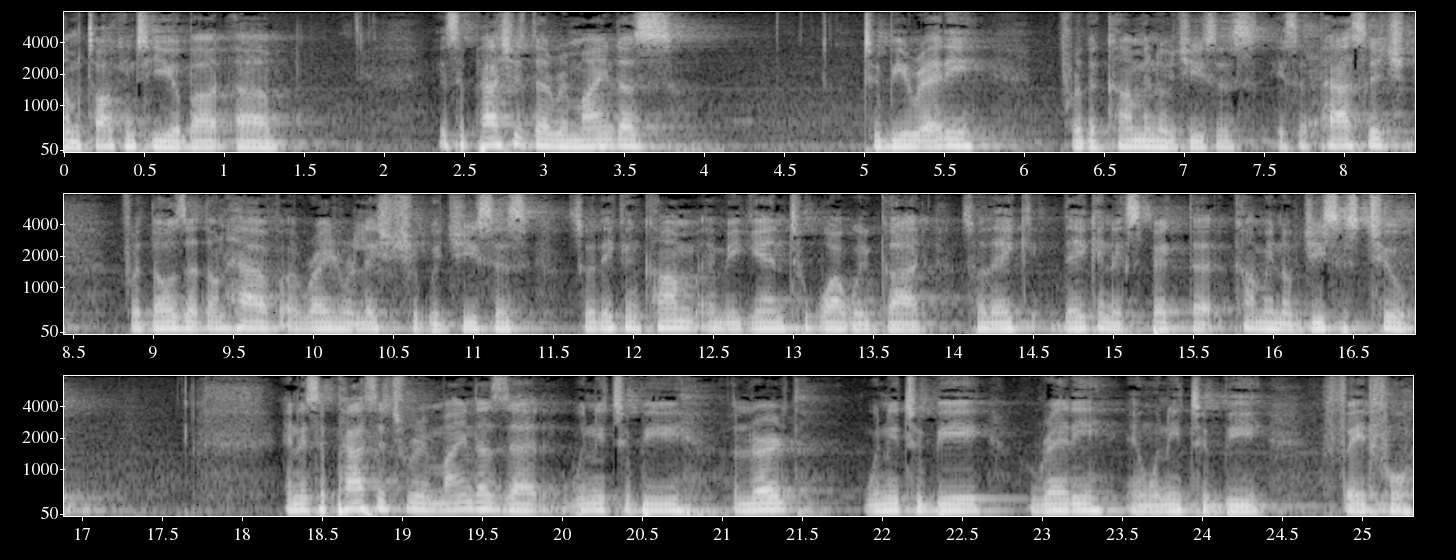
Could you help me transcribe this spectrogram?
I'm talking to you about, uh, it's a passage that reminds us to be ready for the coming of Jesus. It's a passage for those that don't have a right relationship with Jesus, so they can come and begin to walk with God, so they, they can expect the coming of Jesus too. And it's a passage to remind us that we need to be alert, we need to be ready, and we need to be faithful.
